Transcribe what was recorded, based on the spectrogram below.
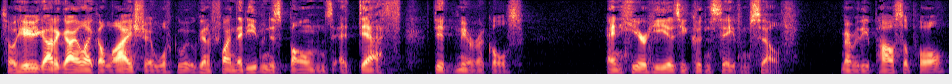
So here you got a guy like Elisha. We're going to find that even his bones at death did miracles. And here he is, he couldn't save himself. Remember the Apostle Paul?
